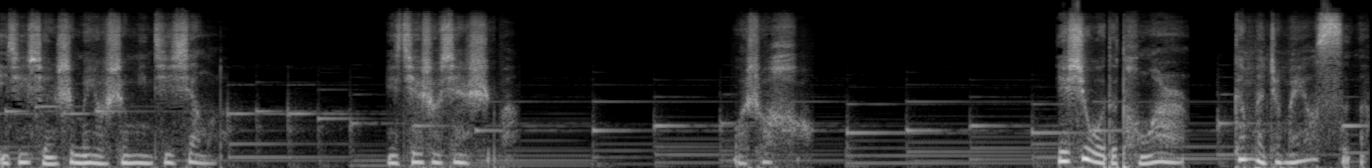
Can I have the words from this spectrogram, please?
已经显示没有生命迹象了。你接受现实吧。我说好。也许我的童儿根本就没有死呢。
